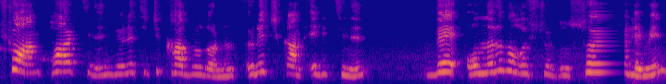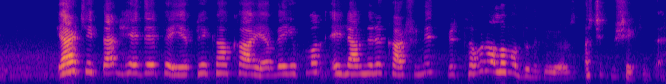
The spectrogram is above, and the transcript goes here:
şu an partinin yönetici kadrolarının öne çıkan elitinin ve onların oluşturduğu söylemin gerçekten HDP'ye, PKK'ya ve yapılan eylemlere karşı net bir tavır alamadığını görüyoruz açık bir şekilde.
